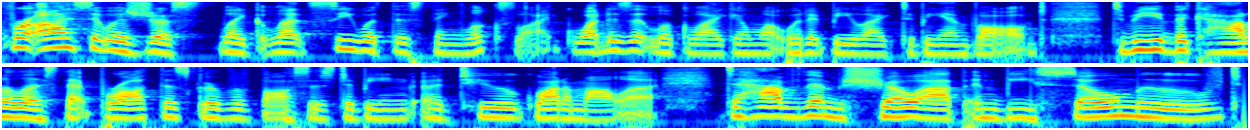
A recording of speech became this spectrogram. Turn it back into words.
for us it was just like let's see what this thing looks like. What does it look like and what would it be like to be involved? To be the catalyst that brought this group of bosses to being uh, to guatemala to have them show up and be so moved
